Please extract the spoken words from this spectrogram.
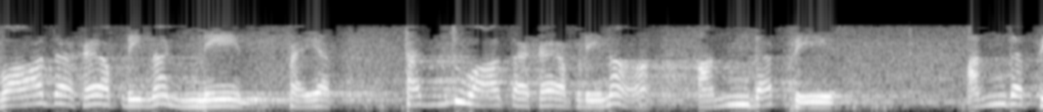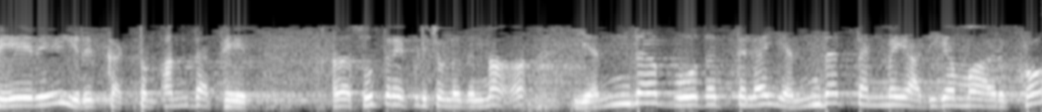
வாதக அப்படின்னா நேம் பெயர். தத் வாதக அப்படின்னா அந்த பேர். அந்த பேரே இருக்கட்டும். அந்த பேர். அந்த சூத்திரம் எப்படி சொல்லுதுன்னா எந்த பூதத்துல எந்த தன்மை அதிகமா இருக்கோ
